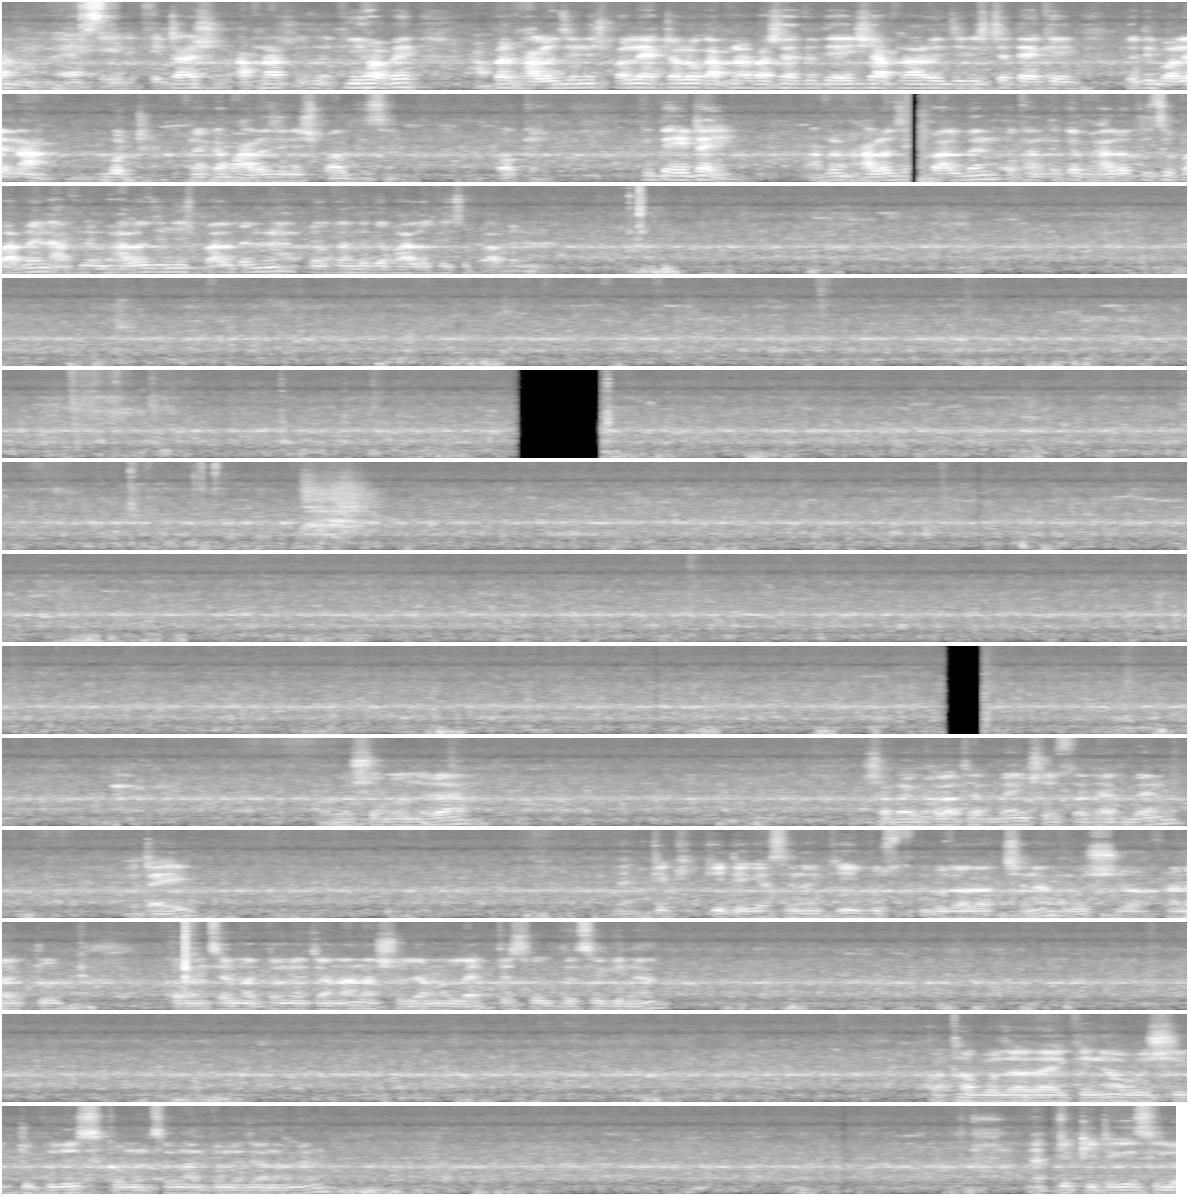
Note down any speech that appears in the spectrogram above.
এটা আপনার কি হবে? আপনার ভালো জিনিস পারলে একটা লোক আপনার বাসায় যদি এসে আপনার ওই জিনিসটা দেখে, যদি বলে, না, গুড, আপনি একটা ভালো জিনিস পালতেছেন। ওকে। কিন্তু এটাই, আপনি ভালো জিনিস পালবেন, ওখান থেকে ভালো কিছু পাবেন, আপনি ভালো জিনিস পালবেন না, আপনি ওখান থেকে ভালো কিছু পাবেন না। অবশ্য বন্ধুরা সবাই ভালো থাকবেন, সুস্থ থাকবেন। এটাই। কেটে গেছে না কি বুঝ- যাচ্ছে না। অবশ্যই আপনারা একটু কমেন্টসের মাধ্যমে জানান, আসলে আমার লাইফটা চলতেছে কিনা। কথা বোঝা যায় কিনা, অবশ্যই একটু প্লিজ কমেন্টসের মাধ্যমে জানাবেন। কেটে গেছিল।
